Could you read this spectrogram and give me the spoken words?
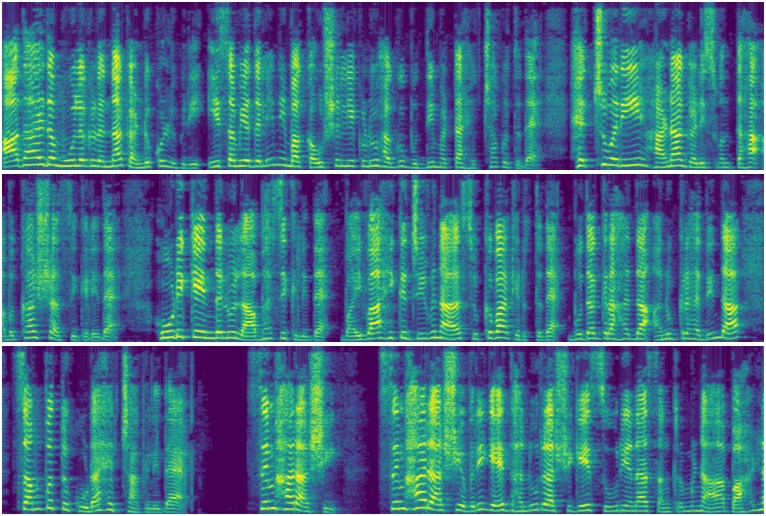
ಆದಾಯದ ಮೂಲಗಳನ್ನ ಕಂಡುಕೊಳ್ಳುವಿರಿ. ಈ ಸಮಯದಲ್ಲಿ ನಿಮ್ಮ ಕೌಶಲ್ಯಗಳು ಹಾಗೂ ಬುದ್ಧಿಮಟ್ಟ ಹೆಚ್ಚಾಗುತ್ತದೆ. ಹೆಚ್ಚುವರಿ ಹಣ ಗಳಿಸುವಂತಹ ಅವಕಾಶ ಸಿಗಲಿದೆ. ಹೂಡಿಕೆಯಿಂದಲೂ ಲಾಭ ಸಿಗಲಿದೆ. ವೈವಾಹಿಕ ಜೀವನ ಸುಖವಾಗಿರುತ್ತದೆ. ಬುಧಗ್ರಹದ ಅನುಗ್ರಹದಿಂದ ಸಂಪತ್ತು ಕೂಡ ಹೆಚ್ಚಾಗಲಿದೆ. ಸಿಂಹ ರಾಶಿ. ಸಿಂಹ ರಾಶಿಯವರಿಗೆ ಧನು ರಾಶಿಗೆ ಸೂರ್ಯನ ಸಂಕ್ರಮಣ ಬಹಳ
